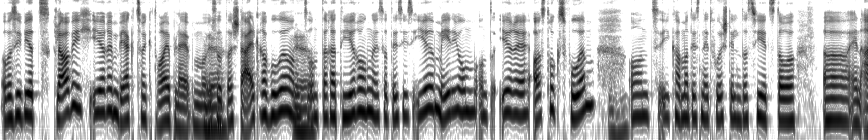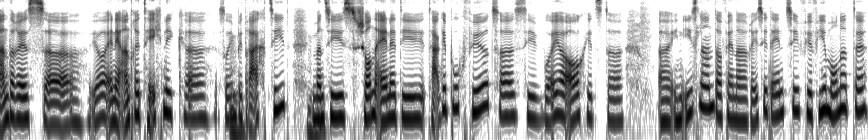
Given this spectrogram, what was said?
aber sie wird, glaube ich, ihrem Werkzeug treu bleiben. Also ja. der Stahlgravur und, ja. und der Radierung, also das ist ihr Medium und ihre Ausdrucksform. Mhm. Und ich kann mir das nicht vorstellen, dass sie jetzt da äh, ein anderes, äh, ja, eine andere Technik äh, so in mhm. Betracht zieht. Mhm. Ich meine, sie ist schon eine, die Tagebuch führt. Äh, sie war ja auch jetzt äh, äh, in Island auf einer Residenz für vier Monate.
